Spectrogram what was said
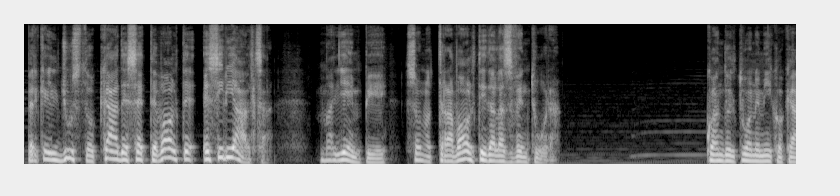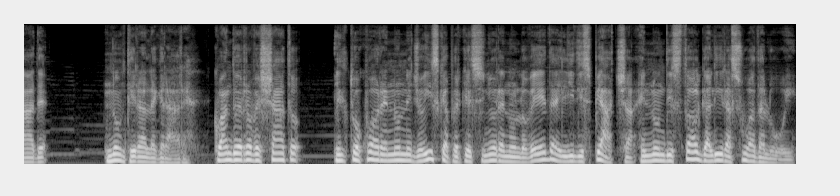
perché il giusto cade sette volte e si rialza, ma gli empi sono travolti dalla sventura. Quando il tuo nemico cade, non ti rallegrare. Quando è rovesciato, il tuo cuore non ne gioisca perché il Signore non lo veda e gli dispiaccia e non distolga l'ira sua da Lui.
